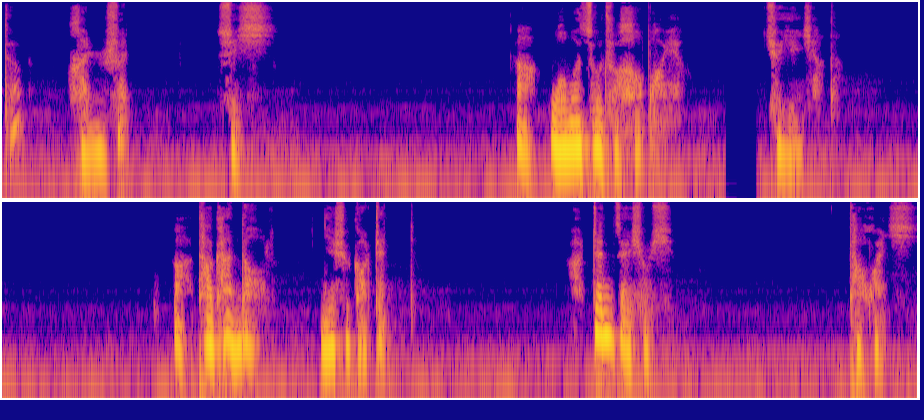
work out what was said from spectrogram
得恒顺。随喜啊！我们做出好榜样，去影响他啊！他看到了，你是搞真的啊，真在修行，他欢喜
